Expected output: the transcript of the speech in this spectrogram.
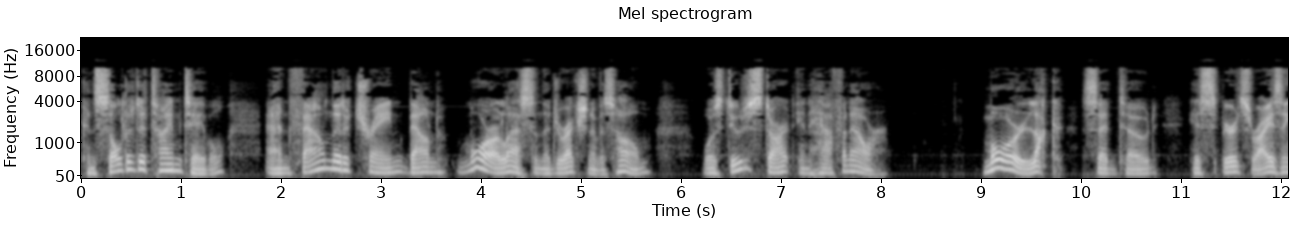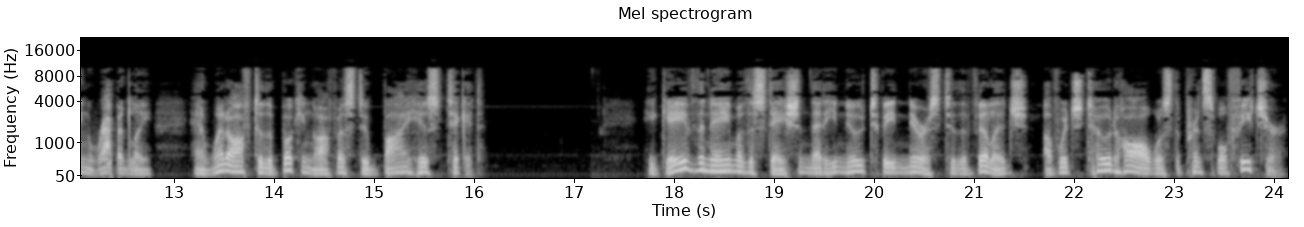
consulted a timetable, and found that a train, bound more or less in the direction of his home, was due to start in half an hour. More luck, said Toad, his spirits rising rapidly, and went off to the booking office to buy his ticket. He gave the name of the station that he knew to be nearest to the village of which Toad Hall was the principal feature,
